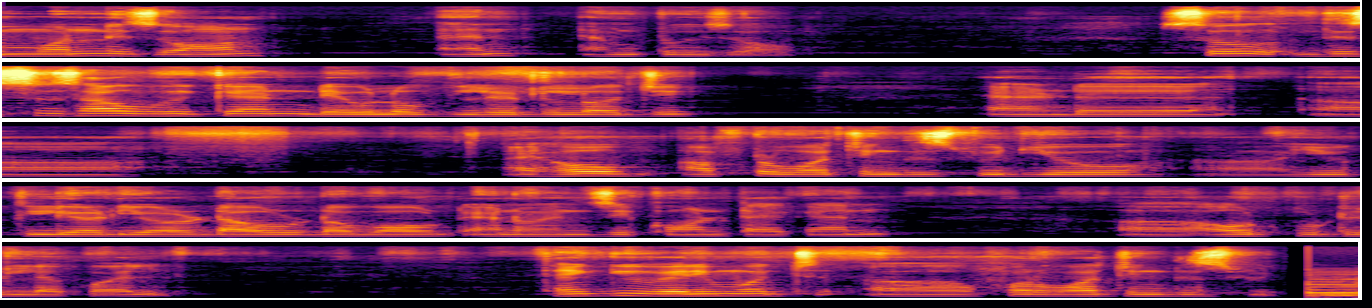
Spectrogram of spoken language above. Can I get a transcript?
M1 is on and M2 is off. So this is how we can develop ladder logic and uh, uh, I hope after watching this video uh, you cleared your doubt about NONC contact and uh, output relay coil thank you very much uh, for watching this video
